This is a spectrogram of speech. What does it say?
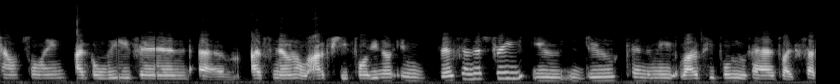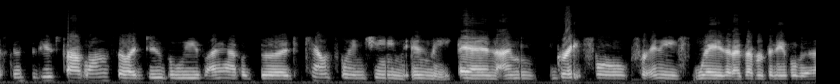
counseling. I believe in. Um, I've known a lot of people. You know, in this industry, you, you do tend to meet a lot of people who've had like substance abuse problems. So I do believe I have a good counseling gene in me, and I'm grateful for any way that I've ever been able to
